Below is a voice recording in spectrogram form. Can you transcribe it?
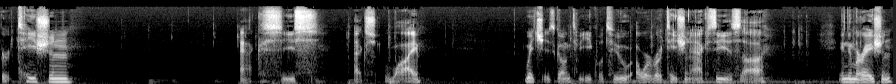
rotation axis xy which is going to be equal to our rotation axis uh, enumeration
